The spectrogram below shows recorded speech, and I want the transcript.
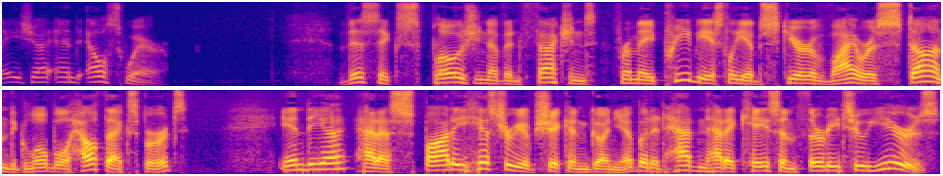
Malaysia and elsewhere. This explosion of infections from a previously obscure virus stunned global health experts. India had a spotty history of chikungunya, but it hadn't had a case in 32 years.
